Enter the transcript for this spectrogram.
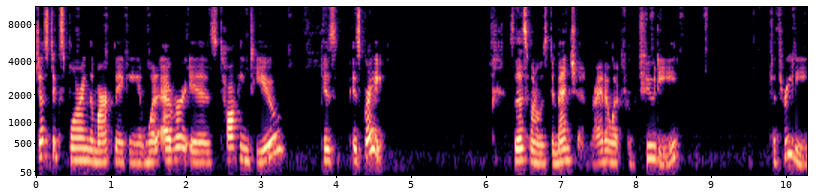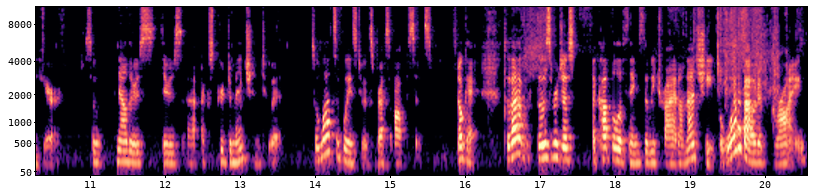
just exploring the mark making and whatever is talking to you is is great. So this one was dimension, right? I went from 2D to 3D here. So now there's there's uh, extra dimension to it. So lots of ways to express opposites. Okay, so that those were just a couple of things that we tried on that sheet. But what about a drawing?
